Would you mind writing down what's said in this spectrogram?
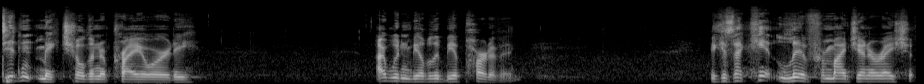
didn't make children a priority, I wouldn't be able to be a part of it. Because I can't live for my generation.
